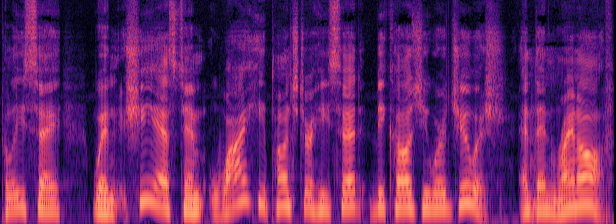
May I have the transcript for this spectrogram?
Police say when she asked him why he punched her, he said, Because you were Jewish, and then ran off.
